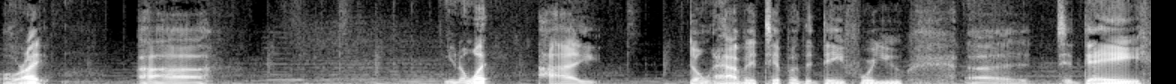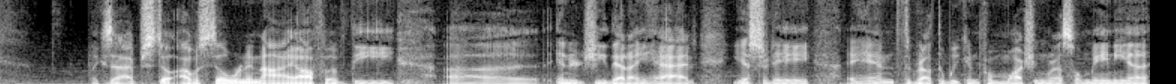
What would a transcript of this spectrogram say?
All right. Uh You know what? I don't have a tip of the day for you uh today. Like I said, I'm still I was still running high off of the uh, energy that I had yesterday and throughout the weekend from watching WrestleMania.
